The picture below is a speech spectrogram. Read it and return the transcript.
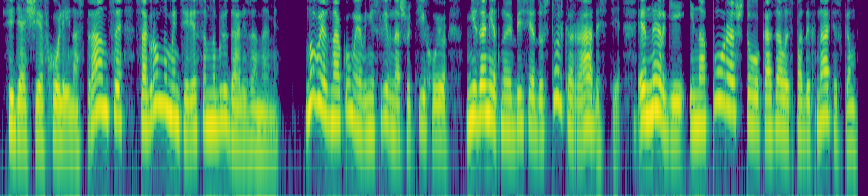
Сидящие в холле иностранцы с огромным интересом наблюдали за нами. Новые знакомые внесли в нашу тихую, незаметную беседу столько радости, энергии и напора, что, казалось, под их натиском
